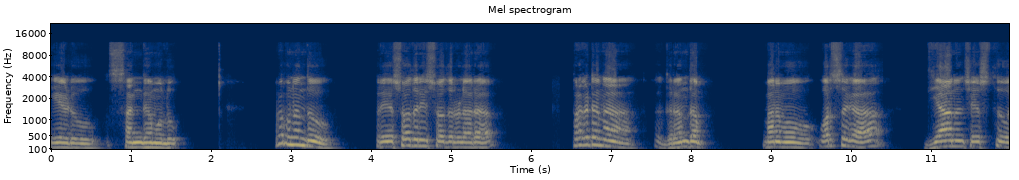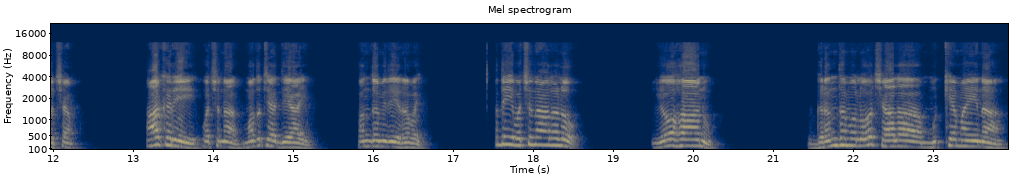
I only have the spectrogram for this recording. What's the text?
ఏడు సంఘములు ప్రభునందు ప్రియ సోదరి సోదరులారా ప్రకటన గ్రంథం మనము వరుసగా ధ్యానం చేస్తూ వచ్చాం. ఆఖరి వచనాలు మొదటి అధ్యాయం పంతొమ్మిది ఇరవై. అది ఈ వచనాలలో యోహాను గ్రంథములో చాలా ముఖ్యమైన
